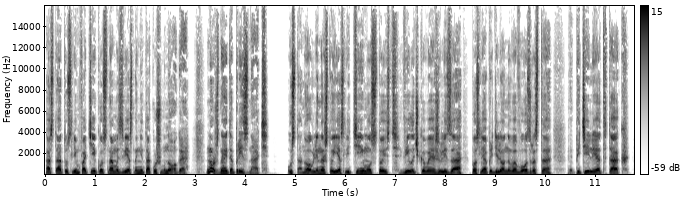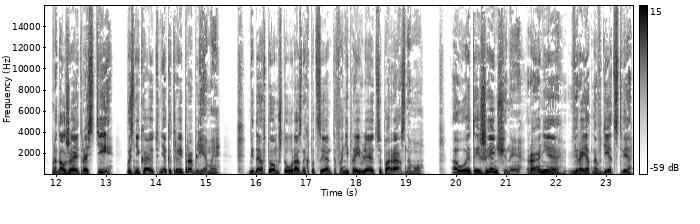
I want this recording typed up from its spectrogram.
о статус лимфатикус нам известно не так уж много. Нужно это признать. Установлено, что если тимус, то есть вилочковая железа, после определенного возраста, пяти лет, так, продолжает расти, возникают некоторые проблемы. Беда в том, что у разных пациентов они проявляются по-разному. А у этой женщины ранее, вероятно, в детстве,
